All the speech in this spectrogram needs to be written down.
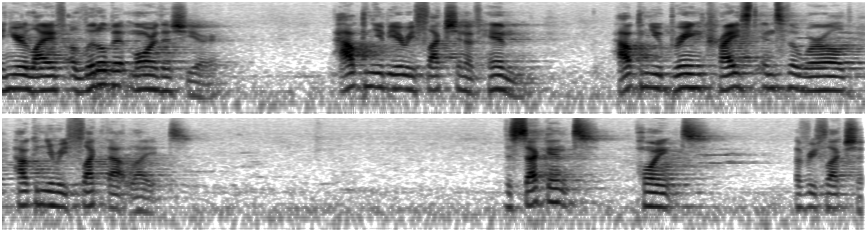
in your life a little bit more this year? How can you be a reflection of Him? How can you bring Christ into the world? How can you reflect that light? The second point of reflection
